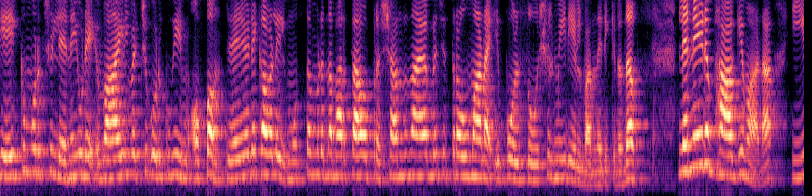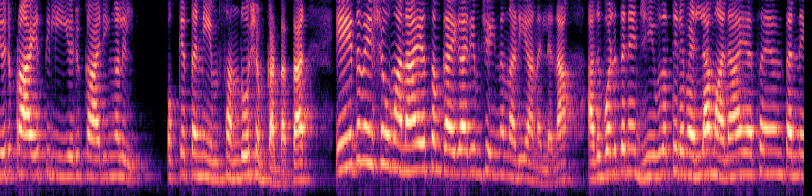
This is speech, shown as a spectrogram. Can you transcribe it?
കേക്ക് മുറിച്ച് ലെനയുടെ വായിൽ വെച്ച് കൊടുക്കുകയും ഒപ്പം ലെനയുടെ കവളിൽ മുത്തമിടുന്ന ഭർത്താവ് പ്രശാന്ത് നായരുടെ ചിത്രവുമാണ് ഇപ്പോൾ സോഷ്യൽ മീഡിയയിൽ വന്നിരിക്കുന്നത്. ലെനയുടെ ഭാഗ്യമാണ് ഈ ഒരു പ്രായത്തിൽ ഈ ഒരു കാര്യങ്ങളിൽ ഒക്കെ തന്നെയും സന്തോഷം കണ്ടെത്താൻ. ഏത് വേഷവും അനായാസം കൈകാര്യം ചെയ്യുന്ന നടിയാണ് അതുപോലെ തന്നെ ജീവിതത്തിലും എല്ലാം അനായാസം തന്നെ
